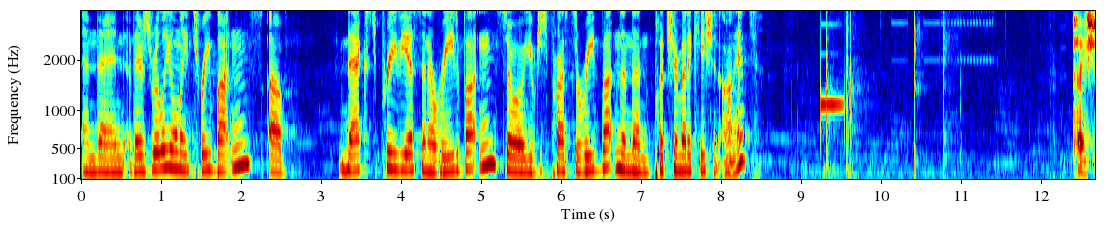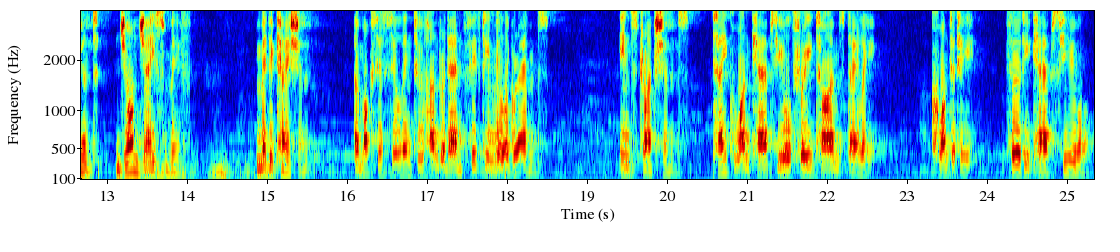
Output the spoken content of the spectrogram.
And then there's really only three buttons of next, previous, and a read button. So you just press the read button and then put your medication on it. Patient John J. Smith. Medication Amoxicillin 250 milligrams. Instructions Take one capsule three times daily. Quantity 30 capsule.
